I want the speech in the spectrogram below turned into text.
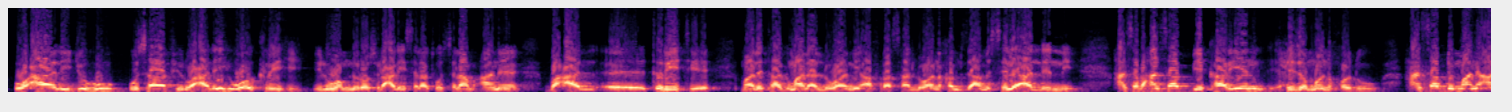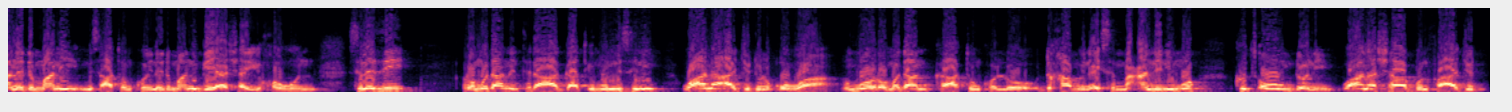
ኡዓሊጁሁ ኡሳፊሩ ዓለይሂ ወኡክሪሂ ኢልዎም ንረሱል ዓለይሂ ሰላቱ ወሰላም ኣነ በዓል ጥሪት እየ ማለት ኣግማል ኣለዋኒ ኣፍራስ ኣለዋኒ ከምዚ ዝኣመሰለ ኣለኒ ሓንሳብ ሓንሳብ የካርየን ሒዞሞን ይኸዱ ሓንሳብ ድማ ኣነ ድማ ምስኣቶም ኮይነ ድማ ገያሻይ ይኸውን ስለዚ ሮሞዳን እንተ ኣጋጢሙኒ ስኒ ወኣና ኣጅዱል ቁዋ እሞ ሮሞዳን ክኣቱ እንከሎ ድኻሙን ኣይስመዓንን እዩሞ ክጸውም ዶኒ ወኣና ሻቡን ፈኣጅድ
